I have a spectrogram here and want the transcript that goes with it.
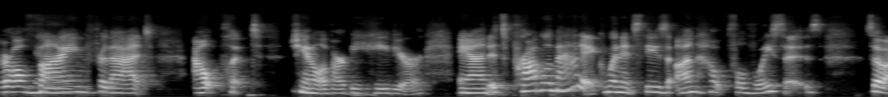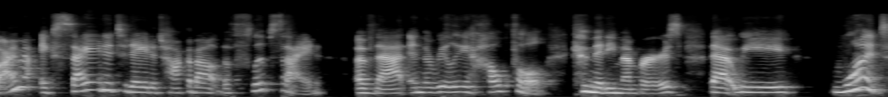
They're all yeah. vying for that output channel of our behavior. And it's problematic when it's these unhelpful voices. So I'm excited today to talk about the flip side of that and the really helpful committee members that we want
